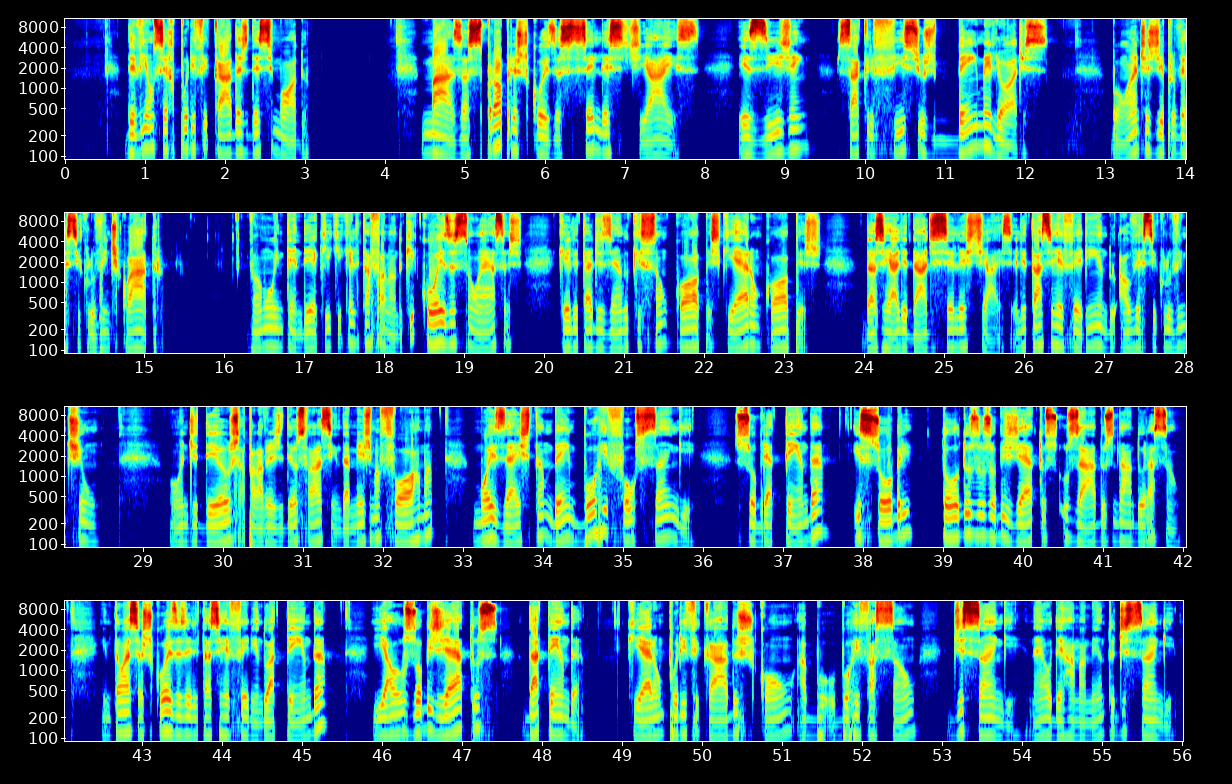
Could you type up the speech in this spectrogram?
deviam ser purificadas desse modo. Mas as próprias coisas celestiais exigem sacrifícios bem melhores. Bom, antes de ir para o versículo 24, vamos entender aqui o que, que ele está falando. Que coisas são essas que ele está dizendo que são cópias, que eram cópias das realidades celestiais. Ele está se referindo ao versículo 21, onde Deus, a palavra de Deus fala assim: da mesma forma, Moisés também borrifou sangue sobre a tenda e sobre todos os objetos usados na adoração. Então, essas coisas ele está se referindo à tenda e aos objetos da tenda, que eram purificados com a borrifação de sangue, né, o derramamento de sangue.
